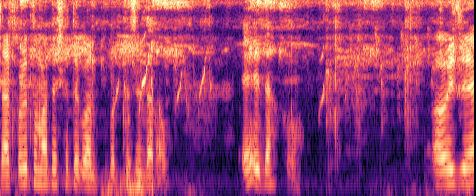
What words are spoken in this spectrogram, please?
তারপরে তোমাদের সাথে গল্প করতেছি, দাঁড়াও। এই দেখো, ওই যে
